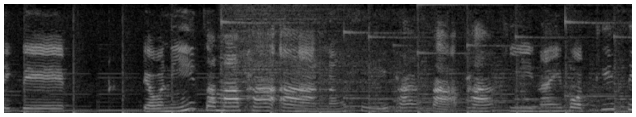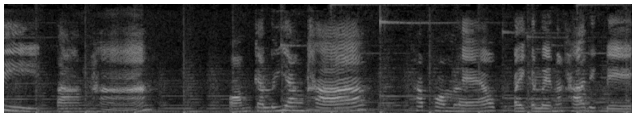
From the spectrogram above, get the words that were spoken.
เด็กๆ เดี๋ยววันนี้จะมาพาอ่านหนังสือภาษาภาคีในบทที่ 4 ตามหา พร้อมกันหรือยังคะ ถ้าพร้อมแล้วไปกันเลยนะคะเด็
